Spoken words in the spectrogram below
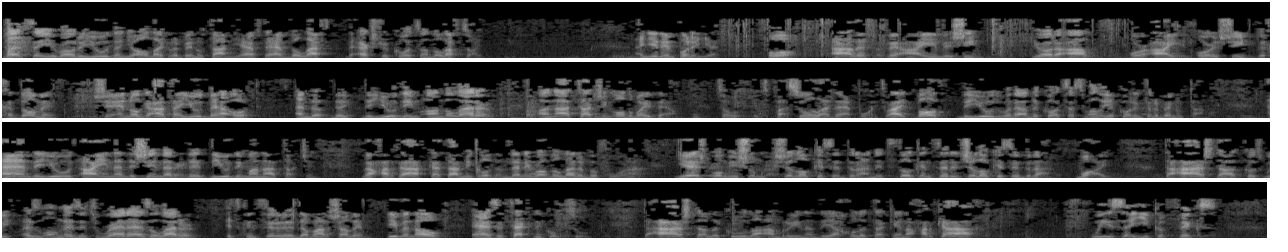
let's say you wrote a yud and you hold like Rabbeinu Tam, you have to have the left, the extra quartz on the left side. And you didn't put it yet. Or aleph ve'ayin ve'shin. You wrote aleph, or ayin, or shin, ve'chadome, she'en noga'at hayud be'ha'ot. And the, the, the yudim on the letter are not touching all the way down. So it's pasul at that point, right? Both the yud without the quotes asmali according to the Benutam. And the yud, ayin and the shin that the, the yudim are not touching. V'hartach katav mikodem. Then he wrote the letter before. Yesh po mishum shelo kesedran. It's still considered shelo kesedran. Why? Tahashta, because we, as long as it's read as a letter, it's considered a davar shalim, even though it has a technical psul. Tahashta lekula amrina diachulateken harkach. We say you could fix.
